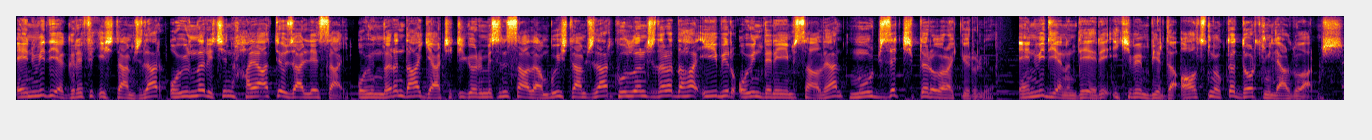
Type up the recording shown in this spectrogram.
Nvidia grafik işlemciler oyunlar için hayati özelliğe sahip. Oyunların daha gerçekçi görünmesini sağlayan bu işlemciler kullanıcılara daha iyi bir oyun deneyimi sağlayan mucize çipler olarak görülüyor. Nvidia'nın değeri 2001'de 6.4 milyar dolarmış.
